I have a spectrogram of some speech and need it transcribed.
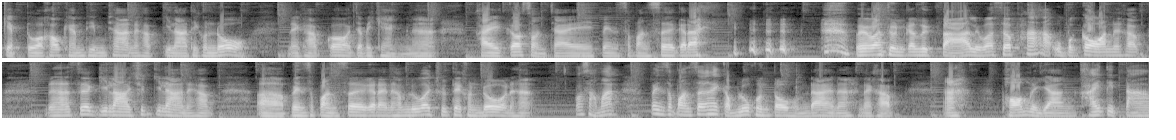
เก็บตัวเข้าแคมป์ทีมชาตินะครับ กีฬาเทควันโดนะครับก็จะไปแข่งนะฮะใครก็สนใจเป็นสปอนเซอร์ก็ได้ ไม่ว่าทุนการศึกษาหรือว่าเสื้อผ้าอุปกรณ์นะครับนะฮะเสื้อกีฬาชุดกีฬานะครับ เป็นสปอนเซอร์ก็ได้นะครับ หรือว่าชุดเทควันโดนะฮะ ก็สามารถเป็นสปอนเซอร์ให้กับลูกคนโตผมได้นะนะครับ อะ พร้อมหรือยัง ใครติดตาม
